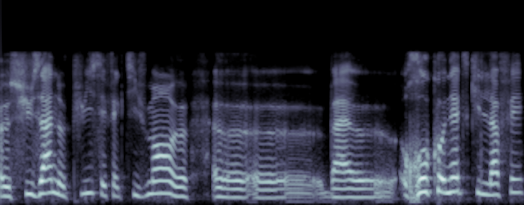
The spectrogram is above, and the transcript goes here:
euh, Suzanne puisse effectivement euh, euh, bah, reconnaître ce qu'il l'a fait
